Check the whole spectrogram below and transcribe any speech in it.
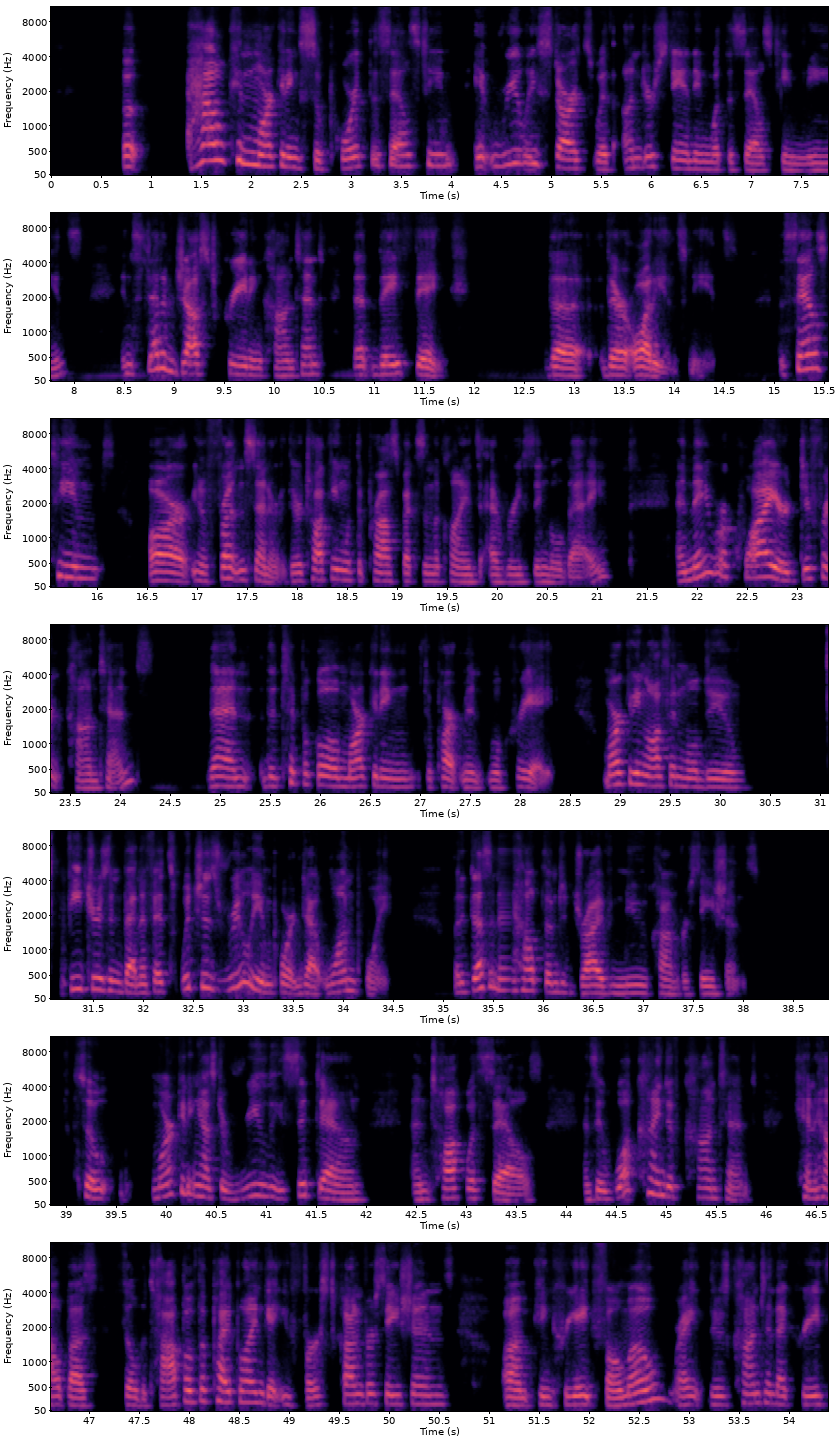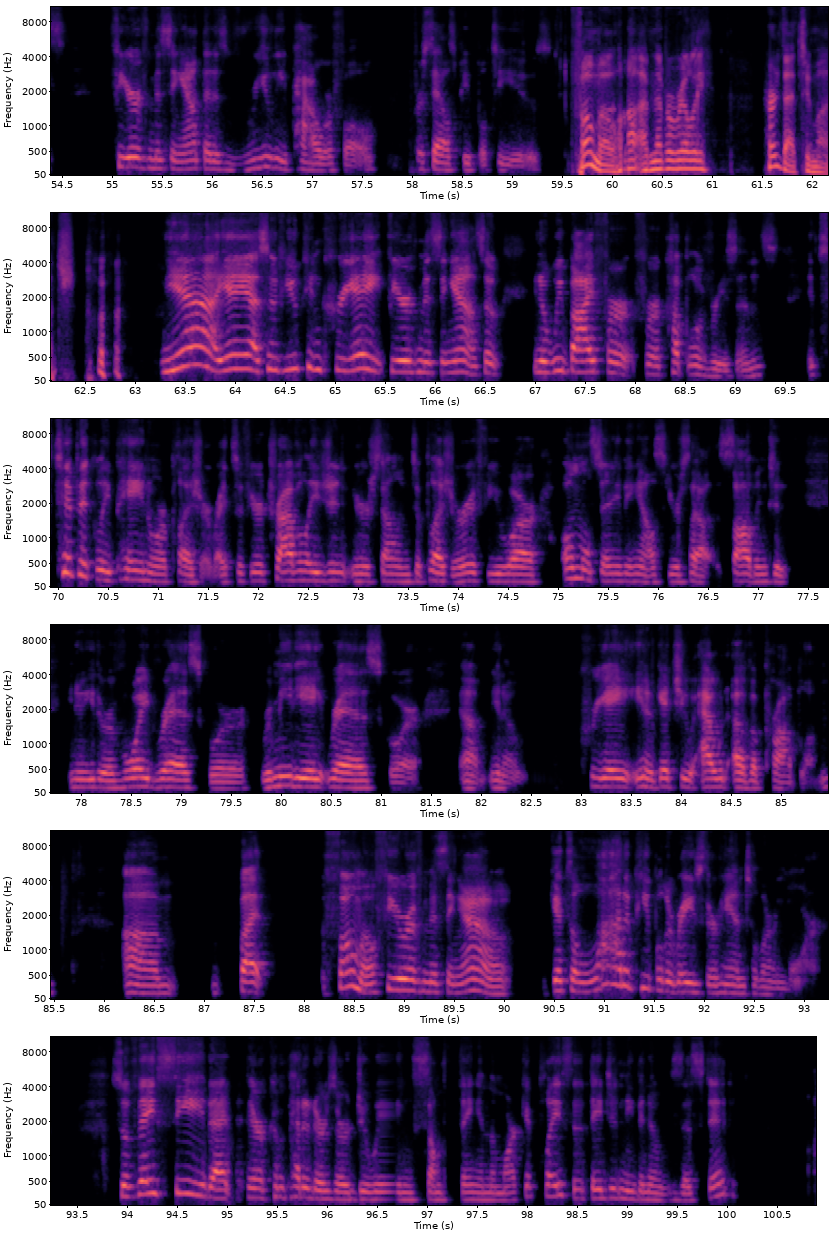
But how can marketing support the sales team? It really starts with understanding what the sales team needs instead of just creating content that they think the their audience needs. The sales teams are you know front and center. They're talking with the prospects and the clients every single day and they require different content than the typical marketing department will create. Marketing often will do features and benefits which is really important at one point but it doesn't help them to drive new conversations. So marketing has to really sit down and talk with sales and say what kind of content can help us fill the top of the pipeline, get you first conversations, um, can create FOMO, right? There's content that creates fear of missing out that is really powerful for salespeople to use. FOMO, huh? I've never really heard that too much. yeah, yeah, yeah. So if you can create fear of missing out, so you know, we buy for for a couple of reasons it's typically pain or pleasure, right? So if you're a travel agent, you're selling to pleasure. If you are almost anything else, you're solving to, you know, either avoid risk or remediate risk or, um, you know, create, you know, get you out of a problem. Um, but FOMO, fear of missing out, gets a lot of people to raise their hand to learn more. So if they see that their competitors are doing something in the marketplace that they didn't even know existed,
